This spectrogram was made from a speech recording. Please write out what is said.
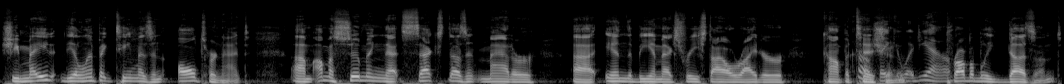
she made the Olympic team as an alternate. Um, I'm assuming that sex doesn't matter uh, in the BMX freestyle rider competition. would, yeah. probably doesn't.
